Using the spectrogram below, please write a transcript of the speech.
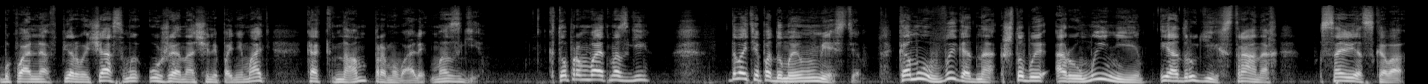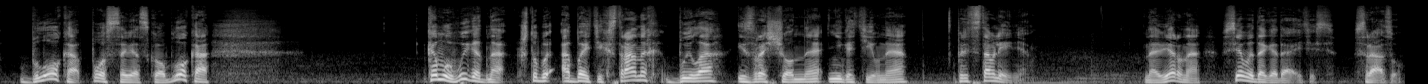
Буквально в первый час мы уже начали понимать, как нам промывали мозги. Кто промывает мозги? Давайте подумаем вместе. Кому выгодно, чтобы о Румынии и о других странах советского блока, постсоветского блока, кому выгодно, чтобы об этих странах было извращенное негативное представление? Наверное, все вы догадаетесь сразу.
